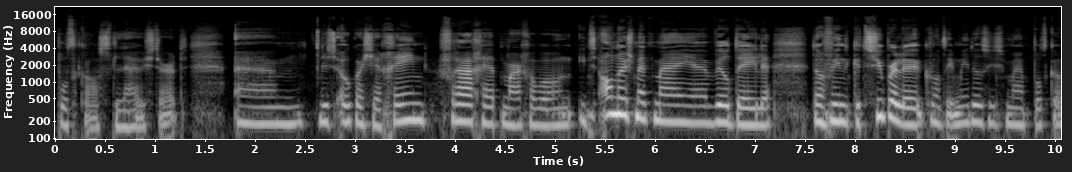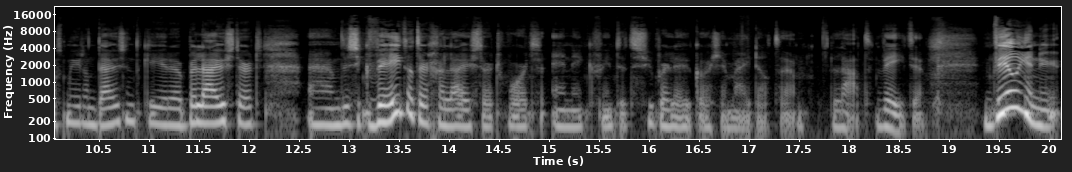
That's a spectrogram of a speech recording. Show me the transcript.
podcast luistert. Um, dus ook als je geen vraag hebt, maar gewoon iets anders met mij uh, wilt delen, dan vind ik het super leuk. Want inmiddels is mijn podcast meer dan duizend keren beluisterd. Um, dus ik weet dat er geluisterd wordt. En ik vind het super leuk als je mij dat uh, laat weten. Wil je nu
